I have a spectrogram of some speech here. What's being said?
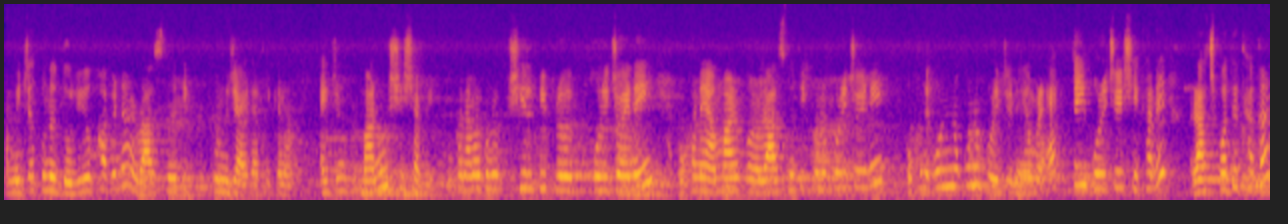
আমি এটা কোনো দলীয়ভাবে না, রাজনৈতিক কোনো জায়গা থেকে না। একজন মানুষ হিসাবে। ওখানে আমার কোনো শিল্পী পরিচয় নেই। ওখানে আমার রাজনৈতিক কোনো পরিচয় নেই। ওখানে অন্য কোনো পরিচয় নেই। আমার একটাই পরিচয় সেখানে রাজপথে থাকার।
